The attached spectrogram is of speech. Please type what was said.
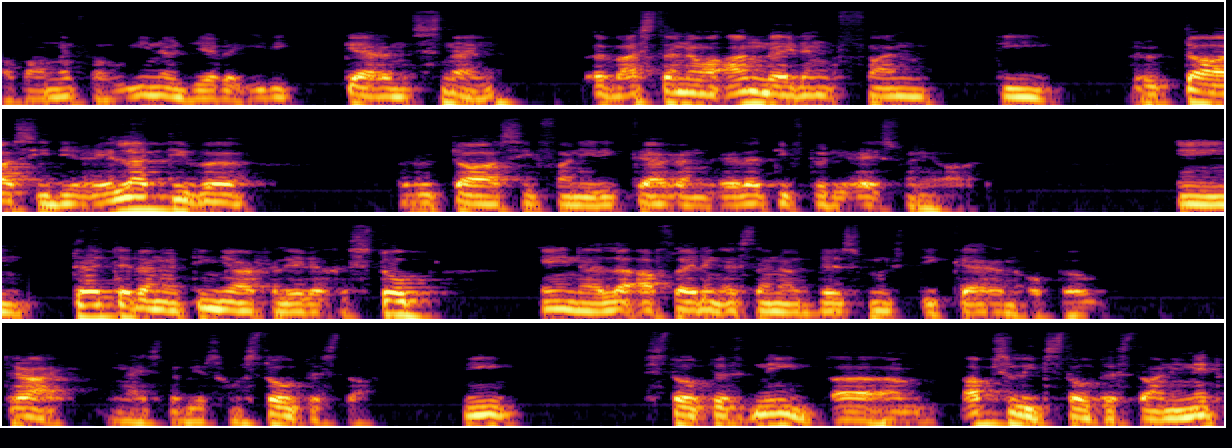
afhangend van hoe jy nou deur hierdie kern sny. Was daar nou 'n aanduiding van die rotasie, die relatiewe rotasie van hierdie kern relatief tot die res van die aarde. En dit het dan nou 10 jaar gelede gestop en hulle afleiding is dan nou dis moes die kern ophou draai en hy's nou besig om stil te staan. Nie stil te nie ehm um, absoluut stil te staan nie, net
